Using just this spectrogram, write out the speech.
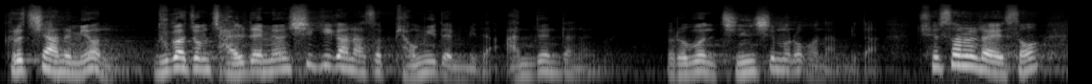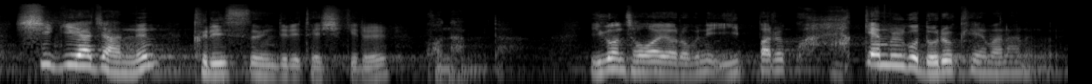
그렇지 않으면 누가 좀 잘 되면 시기가 나서 병이 됩니다. 안 된다는 거예요. 여러분 진심으로 권합니다. 최선을 다해서 시기하지 않는 그리스도인들이 되시기를 권합니다. 이건 저와 여러분이 이빨을 꽉 깨물고 노력해야만 하는 거예요.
